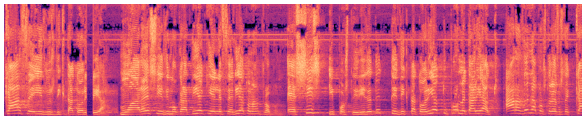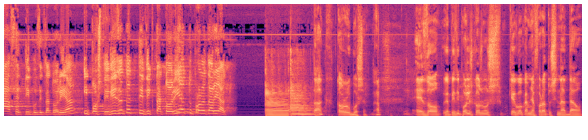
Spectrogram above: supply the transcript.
κάθε είδους δικτατορία. Μου αρέσει η δημοκρατία και η ελευθερία των ανθρώπων. Εσείς υποστηρίζετε τη δικτατορία του προλεταριάτου. Άρα δεν αποστρέφεστε κάθε τύπου δικτατορία, υποστηρίζετε τη δικτατορία του προλεταριάτου. Τάκ, το ρούμποσε. Εδώ, επειδή πολλοί κόσμος και εγώ καμιά φορά το συναντάω,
